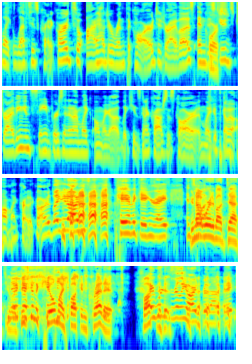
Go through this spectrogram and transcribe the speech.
like left his credit card so i had to rent the car to drive us and this dude's driving insane person and i'm like oh my god like he's gonna crash his car and like it's gonna on my credit card like you know i'm just panicking right and You're so not worried about death. You're like, he's gonna kill my fucking credit. Fuck I worked this. really hard for that, okay?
